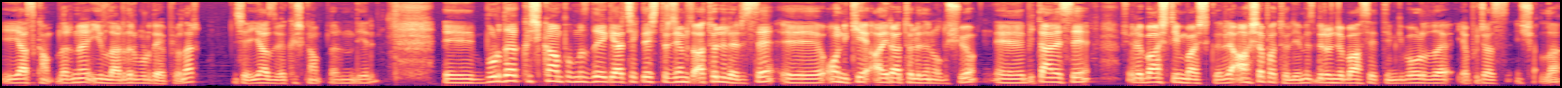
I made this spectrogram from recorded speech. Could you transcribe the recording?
yaz kamplarını yıllardır burada yapıyorlar şey yaz ve kış kamplarını diyelim. Ee, burada kış kampımızda gerçekleştireceğimiz atölyeler ise e, 12 ayrı atölyeden oluşuyor. E, bir tanesi şöyle başlayayım başlıklarıyla ahşap atölyemiz bir önce bahsettiğim gibi orada da yapacağız inşallah.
